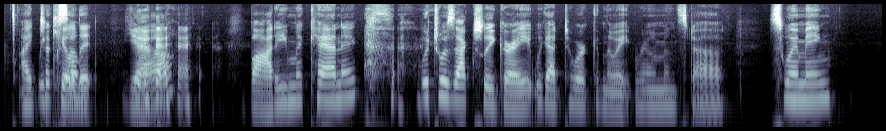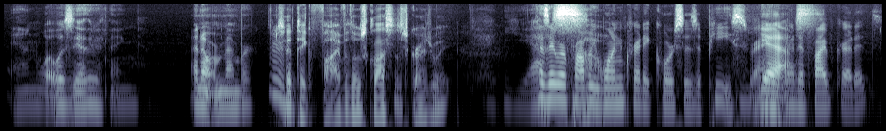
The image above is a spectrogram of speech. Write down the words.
I We took killed some- it. Yeah. Body mechanics, which was actually great. We got to work in the weight room and stuff. Swimming, and what was the other thing? I don't remember. You said take five of those classes to graduate. Because they were probably Wow. one credit courses a piece, right? You had five credits.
